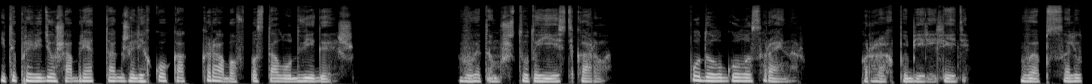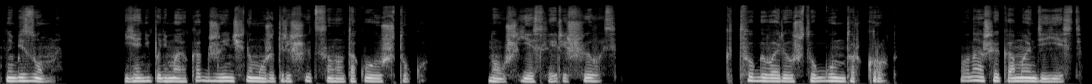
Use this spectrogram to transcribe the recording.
И ты проведешь обряд так же легко, как крабов по столу двигаешь. В этом что-то есть, Карла. Подал голос Райнер. Прах побери, леди. Вы абсолютно безумны. Я не понимаю, как женщина может решиться на такую штуку. Но уж если решилась... Кто говорил, что Гунтер крут? В нашей команде есть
